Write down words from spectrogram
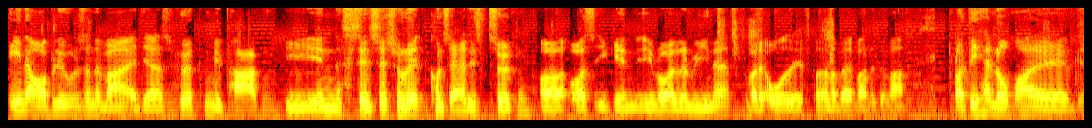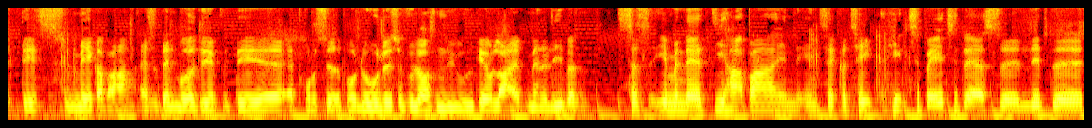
en af oplevelserne var, at jeg hørte dem i parken i en sensationel koncert i 17, og også igen i Royal Arena, var det året efter, eller hvad var det, det var? Og det her nummer, øh, det smækker bare. Altså den måde, det, det er produceret på. Nu er det selvfølgelig også en ny udgave live, men alligevel. Så, jamen, øh, de har bare en integritet helt tilbage til deres øh, lidt øh,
